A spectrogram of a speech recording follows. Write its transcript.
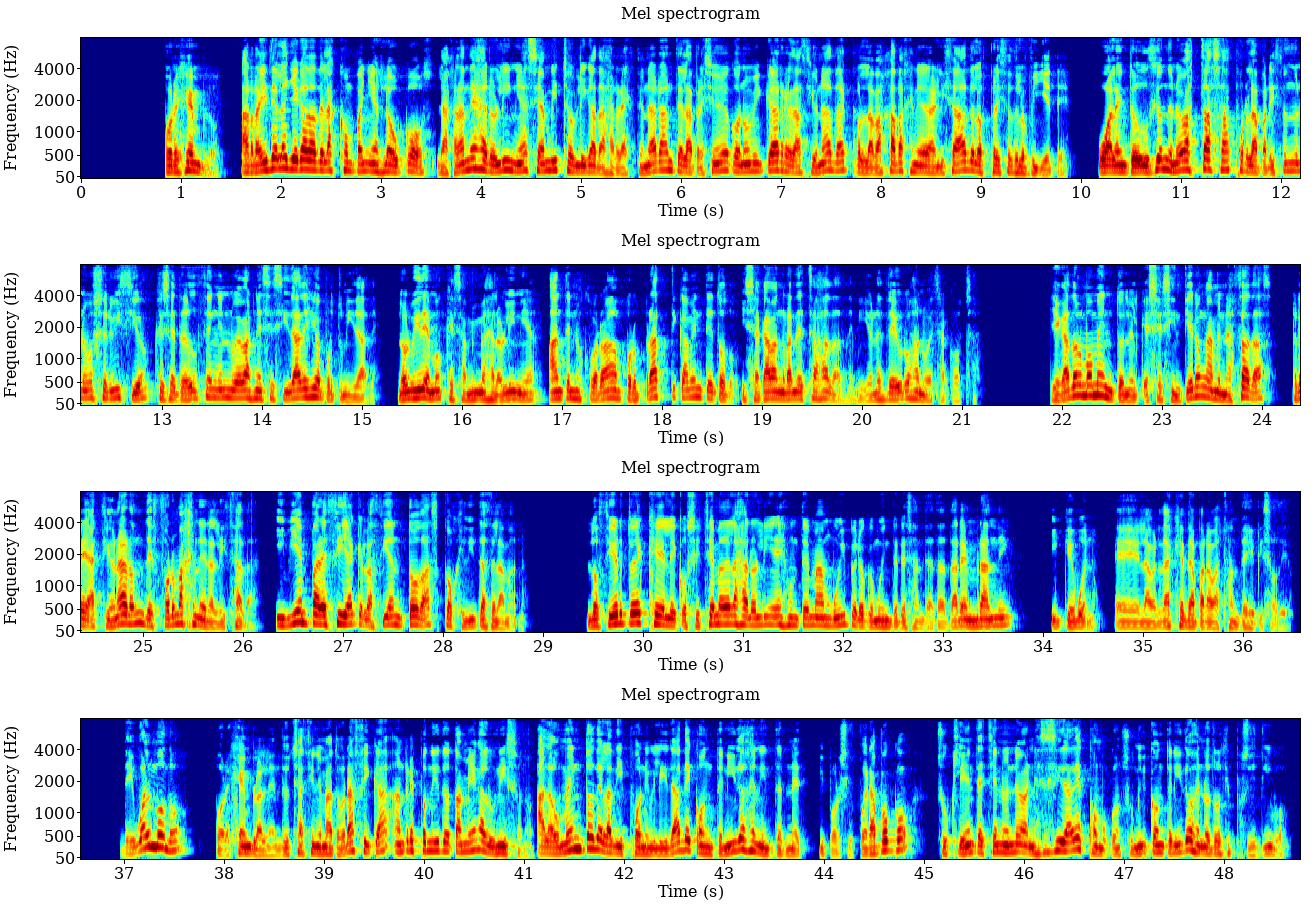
Por ejemplo, a raíz de la llegada de las compañías low cost, las grandes aerolíneas se han visto obligadas a reaccionar ante la presión económica relacionada con la bajada generalizada de los precios de los billetes, o a la introducción de nuevas tasas por la aparición de nuevos servicios que se traducen en nuevas necesidades y oportunidades. No olvidemos que esas mismas aerolíneas antes nos cobraban por prácticamente todo y sacaban grandes tajadas de millones de euros a nuestra costa. Llegado el momento en el que se sintieron amenazadas, reaccionaron de forma generalizada, y bien parecía que lo hacían todas cogiditas de la mano. Lo cierto es que el ecosistema de las aerolíneas es un tema muy pero que muy interesante a tratar en branding y que bueno, eh, la verdad es que da para bastantes episodios. De igual modo, por ejemplo, en la industria cinematográfica han respondido también al unísono, al aumento de la disponibilidad de contenidos en Internet, y por si fuera poco, sus clientes tienen nuevas necesidades como consumir contenidos en otros dispositivos,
